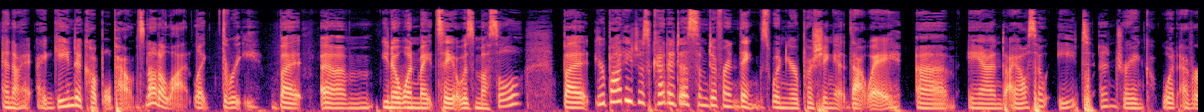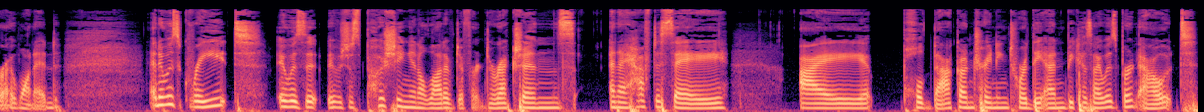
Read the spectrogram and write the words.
and I, I, gained a couple pounds not a lot like three but um, you know one might say it was muscle but your body just kind of does some different things when you're pushing it that way. Um, and i also ate and drank whatever i wanted. And it was great. It was it was just pushing in a lot of different directions. And i have to say i pulled back on training toward the end because i was burnt out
